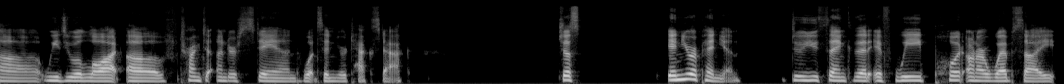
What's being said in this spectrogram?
uh, we do a lot of trying to understand what's in your tech stack. Just in your opinion, do you think that if we put on our website,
